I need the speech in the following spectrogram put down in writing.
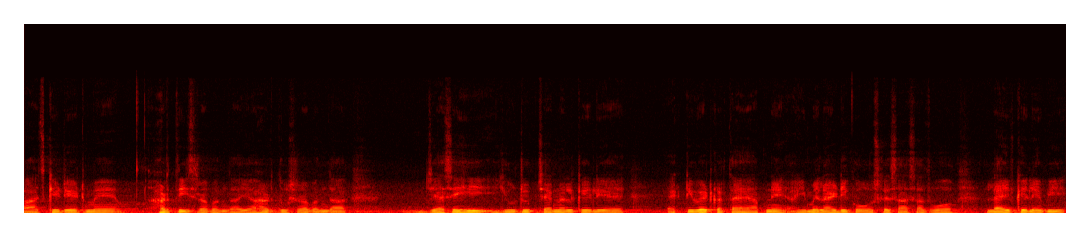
आज की डेट में हर तीसरा बंदा या हर दूसरा बंदा जैसे ही यूट्यूब चैनल के लिए एक्टिवेट करता है अपने ईमेल आईडी को, उसके साथ साथ वो लाइव के लिए भी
